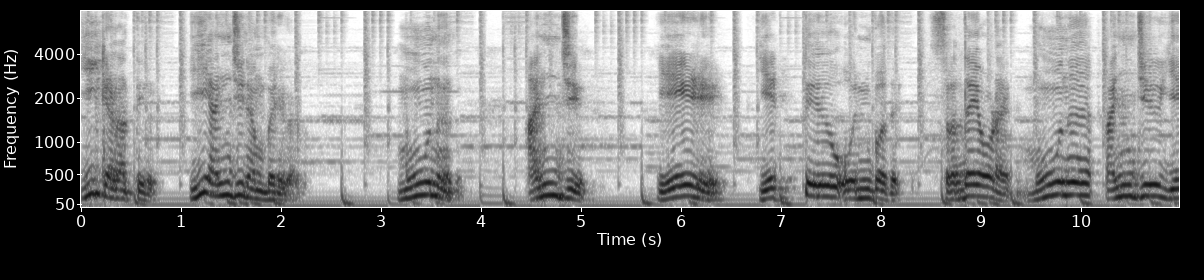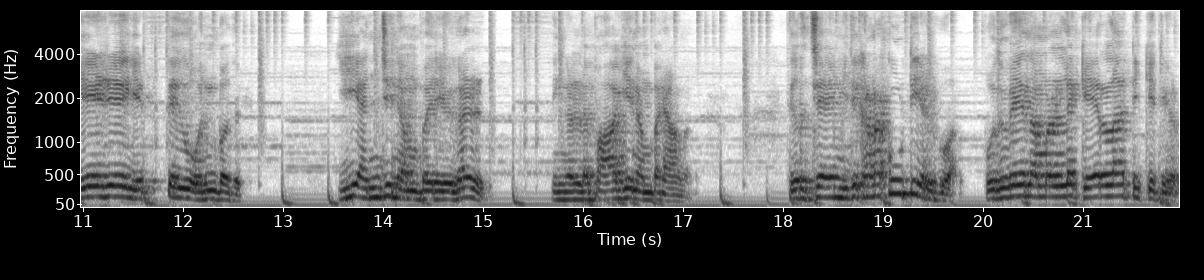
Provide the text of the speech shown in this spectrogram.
ഈ ഗണത്തിൽ ഈ അഞ്ച് നമ്പറുകൾ മൂന്ന് അഞ്ച് ഏഴ് എട്ട് ഒൻപത്. ശ്രദ്ധയോടെ മൂന്ന് അഞ്ച് ഏഴ് എട്ട് ഒൻപത്. ഈ അഞ്ച് നമ്പറുകൾ നിങ്ങളുടെ ഭാഗ്യ നമ്പരാണ്. തീർച്ചയായും ഇത് കണക്കൂട്ടിയെടുക്കുക. പൊതുവെ നമ്മളുടെ കേരള ടിക്കറ്റുകൾ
